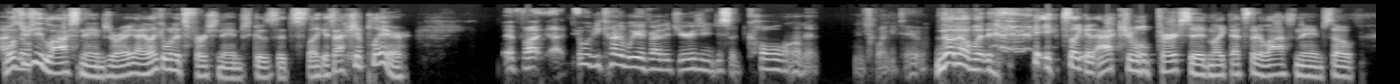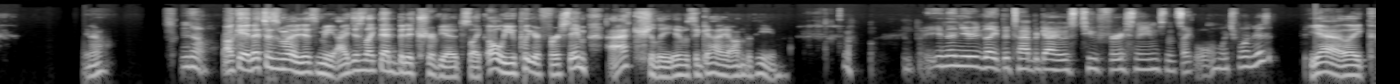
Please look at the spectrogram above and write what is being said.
I Well, it's know- usually last names, right? I like it when it's first names because it's like it's actually a player. If I, it would be kind of weird if I had a jersey and just said Cole on it in 22. No, no, but it's like an actual person. Like that's their last name. So, you know. No, Okay, that's just my just me. I just like that bit of trivia. It's like, oh, you put your first name. Actually, it was a guy on the team. and then you're like the type of guy who has two first names, and it's like, well, which one is it? Yeah, like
